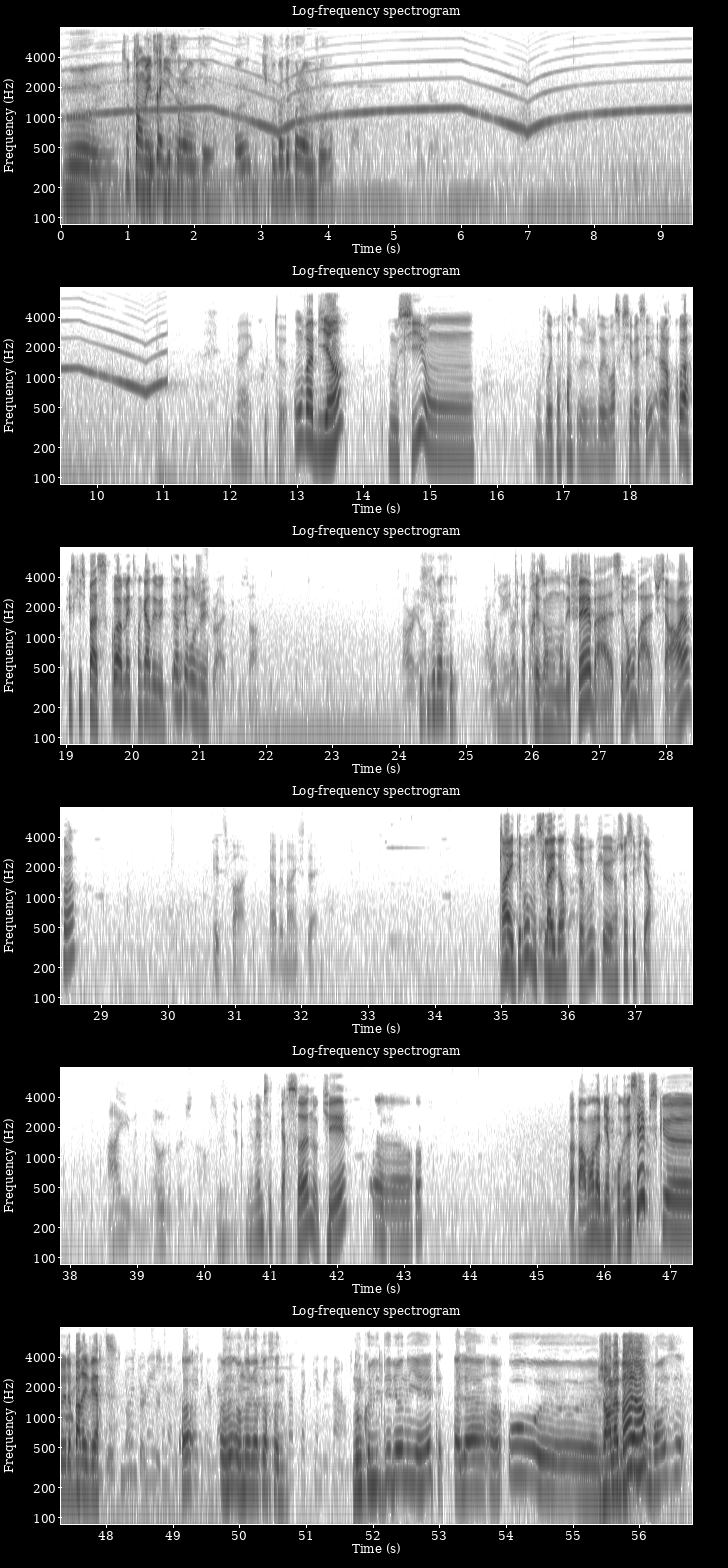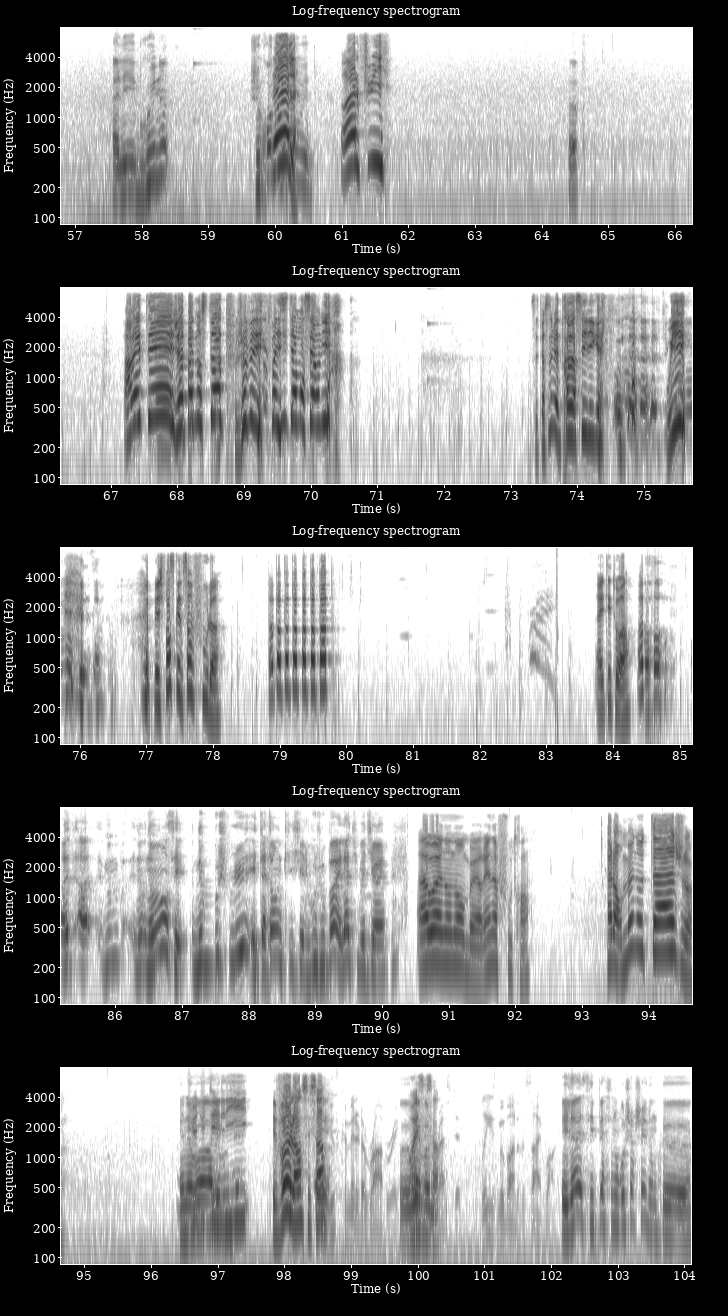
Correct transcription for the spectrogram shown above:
Ouais, Tout en Tu fais pas deux maîtrise. fois la même chose. Tu fais pas deux fois la même chose. Eh ben écoute, on va bien. Nous aussi, on... On voudrait comprendre, euh, je voudrais voir ce qui s'est passé. Alors quoi? Qu'est-ce qui se passe? Quoi? Mettre en garde vue Interroger. Qu'est-ce qui s'est passé? Il était pas présent au moment des faits, bah c'est bon, bah tu sers à rien quoi. Ah, il était beau mon slide, hein. j'avoue que j'en suis assez fier. I even know the person, officer. Je connais même cette personne, ok. Alors, hop. Bah, apparemment, on a bien progressé puisque la barre est verte. Ah, on a, la personne. Donc l'Idélion Yannette, elle a un haut... euh, Genre là-bas, là rose. Elle est brune. Je crois C'est que elle. Oh, elle fuit Hop. Arrêtez J'ai un panneau stop Je vais pas hésiter à m'en servir Cette personne vient de traverser illégalement. Oui. Mais je pense qu'elle s'en fout là. Hop hop hop hop hop hop hop Allez tais-toi. hein. Hop Oh, ah, ah, Normalement c'est ne bouge plus et t'attends que- si elle bouge ou pas et là tu peux tirer. Ah ouais non non mais rien à foutre hein. Alors Rien voir du délit, et vol hein c'est ça Ouais. Euh, Ouais, ouais, c'est ça. Arrested. Please move on to the sidewalk. Et là c'est personne recherchée donc euh,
